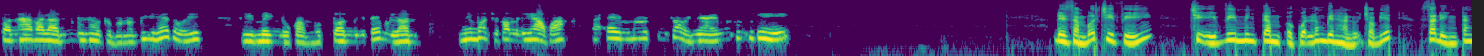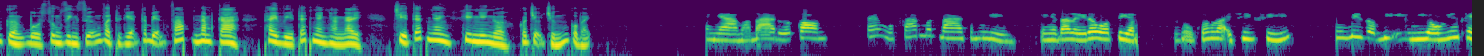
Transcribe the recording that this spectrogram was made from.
tuần hai ba lần. Bây giờ kiểu bọn nó bị hết rồi thì mình được khoảng một tuần mình test một lần. Nhưng bọn trẻ con mình đi học á em cũng ở nhà em không đi Để giảm bớt chi phí, chị Vi Minh Tâm ở quận Long Biên Hà Nội cho biết, gia đình tăng cường bổ sung dinh dưỡng và thực hiện các biện pháp 5K thay vì test nhanh hàng ngày, chỉ test nhanh khi nghi ngờ có triệu chứng của bệnh. Nhà mà ba đứa con, test một phát mất 300 nghìn, thì người ta lấy đâu có tiền, đủ các loại chi phí. Bây giờ bị nhiều như thế,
